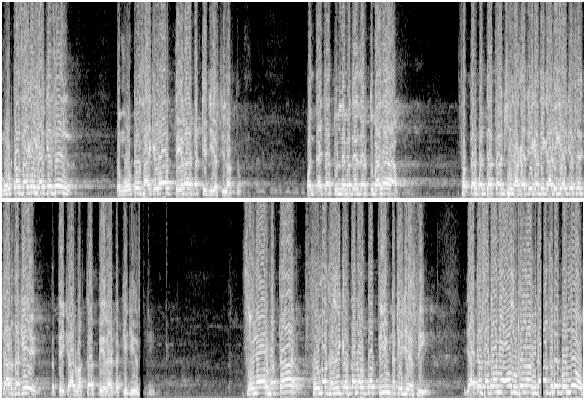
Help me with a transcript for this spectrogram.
मोटरसायकल घ्यायची असेल तर मोटरसायकलवर तेरा टक्के जीएसटी लागतो. पण त्याच्या तुलनेमध्ये जर तुम्हाला सत्तर पंच्याहत्तर ऐंशी लाखाची एखादी गाडी घ्यायची असेल चार चाकी तर त्याच्यावर फक्त तेरा टक्के जीएसटी सोन्यावर फक्त सोनं खरेदी करताना फक्त तीन टक्के जीएसटी ज्याच्यासाठी आम्ही आवाज उठवला विधानसभेत बोललो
